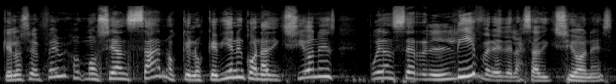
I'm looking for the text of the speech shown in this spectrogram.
que los enfermos sean sanos, que los que vienen con adicciones puedan ser libres de las adicciones.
